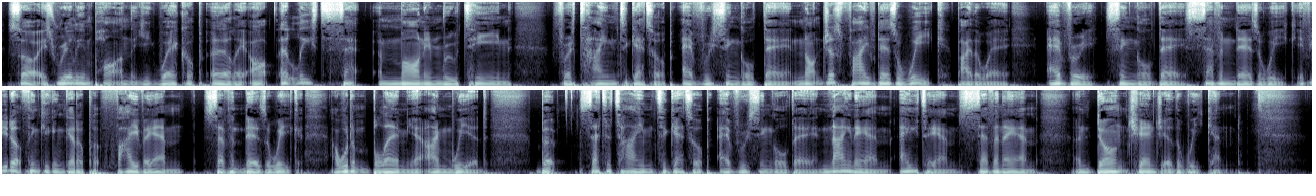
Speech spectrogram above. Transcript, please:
So it's really important that you wake up early or at least set a morning routine for a time to get up every single day. Not just five days a week, by the way, every single day, seven days a week. If you don't think you can get up at 5 a.m. seven days a week, I wouldn't blame you, I'm weird. But set a time to get up every single day 9 a.m., 8 a.m., 7 a.m., and don't change it at the weekend.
